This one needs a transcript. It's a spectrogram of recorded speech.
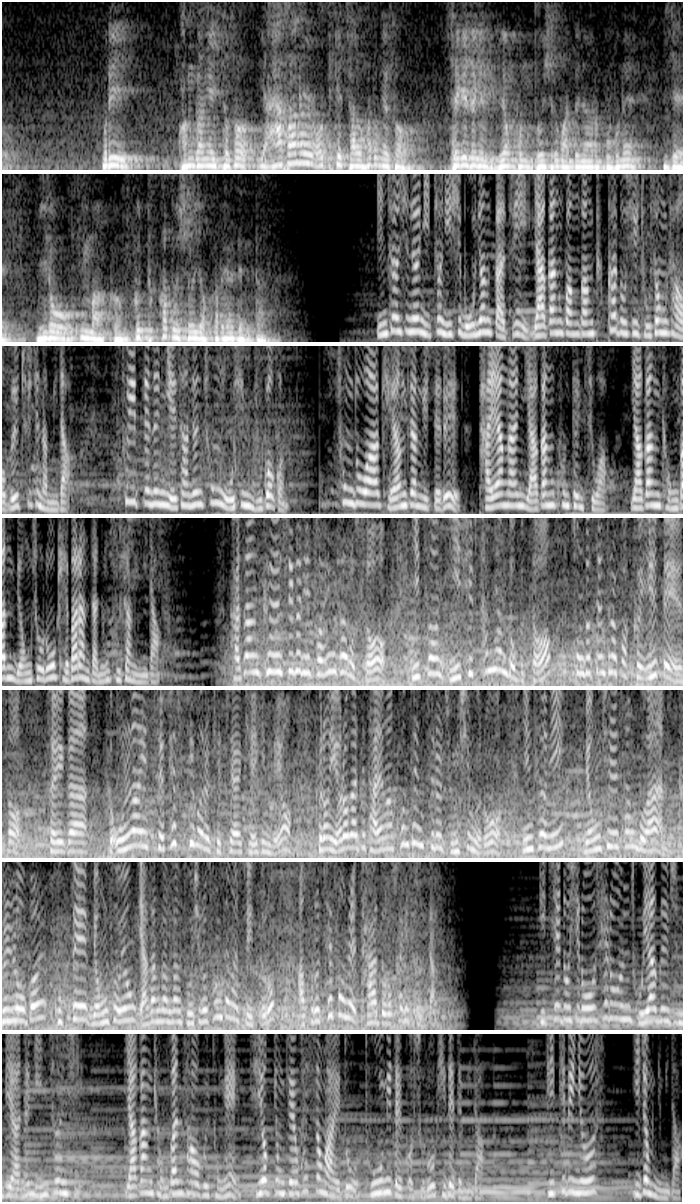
우리 관광에 있어서 야간을 어떻게 잘 활용해서 세계적인 명품 도시로 만드냐는 부분에 이제 1호인 만큼 그 특화 도시의 역할을 해야 됩니다. 인천시는 2025년까지 야간 관광 특화 도시 조성 사업을 추진합니다. 투입되는 예산은 총 56억 원. 송도와 계양장 일대를 다양한 야간 콘텐츠와 야간 경관 명소로 개발한다는 구상입니다. 가장 큰 시그니처 행사로서 2023년도부터 송도 센트럴파크 일대에서 저희가 그 온라이트 페스티벌을 개최할 계획인데요. 그런 여러 가지 다양한 콘텐츠를 중심으로 인천이 명실상부한 글로벌 국제 명소용 야간 관광 도시로 성장할 수 있도록 앞으로 최선을 다하도록 하겠습니다. 빛의 도시로 새로운 도약을 준비하는 인천시. 야간 경관 사업을 통해 지역 경제 활성화에도 도움이 될 것으로 기대됩니다. BTV 뉴스 이정입니다.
